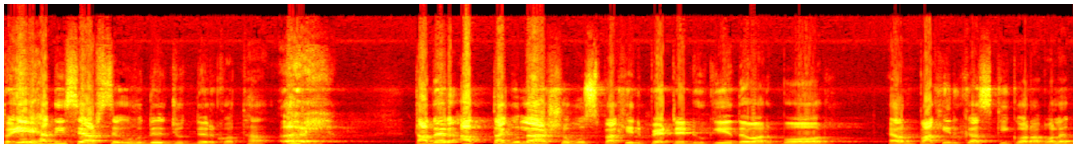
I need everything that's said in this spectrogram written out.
তো এই হাদিসে আসছে উহুদের যুদ্ধের কথা। তাদের আত্মাগুলা সবুজ পাখির পেটে ঢুকিয়ে দেওয়ার পর, এখন পাখির কাজ কি করা বলেন?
